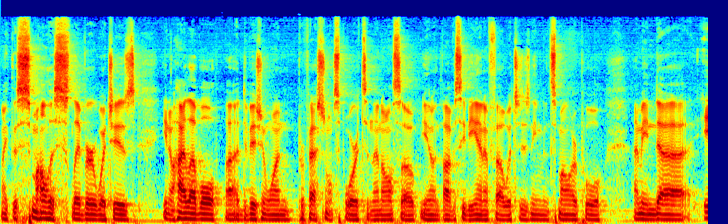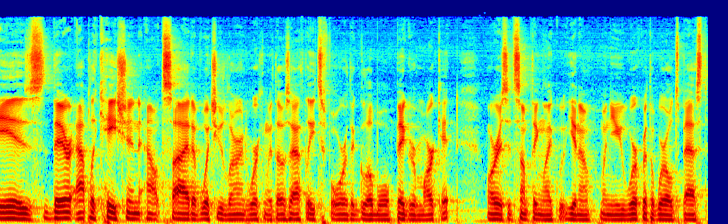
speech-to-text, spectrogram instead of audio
like the smallest sliver, which is you know high level uh, Division One professional sports, and then also you know obviously the NFL, which is an even smaller pool. I mean, uh, is there application outside of what you learned working with those athletes for the global bigger market? Or is it something like, you know, when you work with the world's best,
